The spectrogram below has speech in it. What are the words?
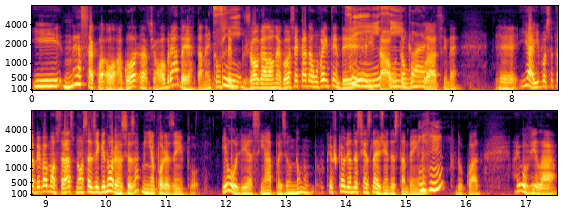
E nessa, ó, agora, assim, a obra é aberta, né? Então sim. você joga lá o um negócio e cada um vai entender sim, e tal. Sim, então claro. vamos lá, assim, né? É, e aí você também vai mostrar as nossas ignorâncias. A minha, por exemplo. Eu olhei assim, rapaz, eu não. Eu fiquei olhando assim as legendas também, né? Uhum. Do quadro. Aí eu vi lá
